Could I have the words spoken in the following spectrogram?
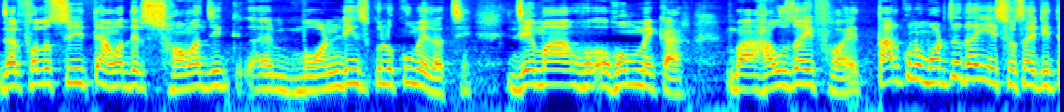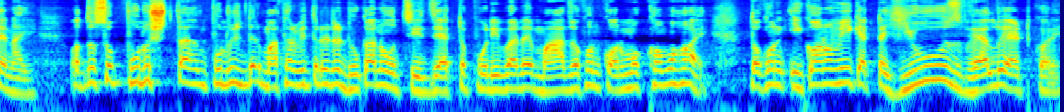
যার ফলশ্রুতিতে আমাদের সামাজিক বন্ডিংসগুলো কমে যাচ্ছে। যে মা হোম মেকার বা হাউস ওয়াইফ হয় তার কোনো মর্যাদাই এই সোসাইটিতে নাই। অথচ পুরুষ পুরুষদের মাথার ভিতরে এটা ঢুকানো উচিত যে একটা পরিবারে মা যখন কর্মক্ষম হয় তখন ইকোনমিক একটা হিউজ ভ্যালু অ্যাড করে।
